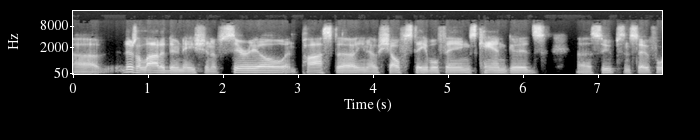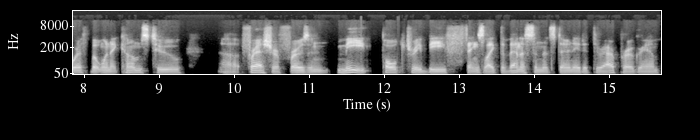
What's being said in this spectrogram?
Uh, there's a lot of donation of cereal and pasta, you know, shelf stable things, canned goods, uh, soups, and so forth. But when it comes to uh, fresh or frozen meat, poultry, beef, things like the venison that's donated through our program,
